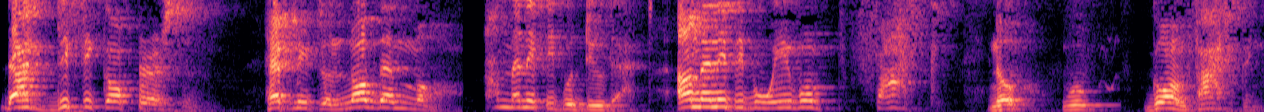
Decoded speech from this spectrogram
That difficult person. Help me to love them more. How many people do that? How many people will even fast? You know, will go on fasting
